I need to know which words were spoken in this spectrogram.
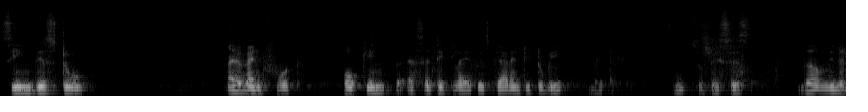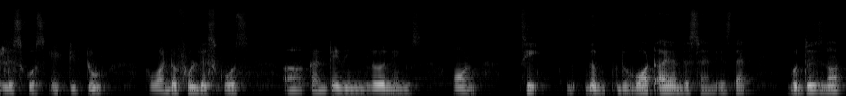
seeing this too, I went forth. O king, the ascetic life is guaranteed to be better. Right? So this is the Middle Discourse 82 a wonderful discourse uh, containing learnings on. See, the, the what I understand is that Buddha is not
